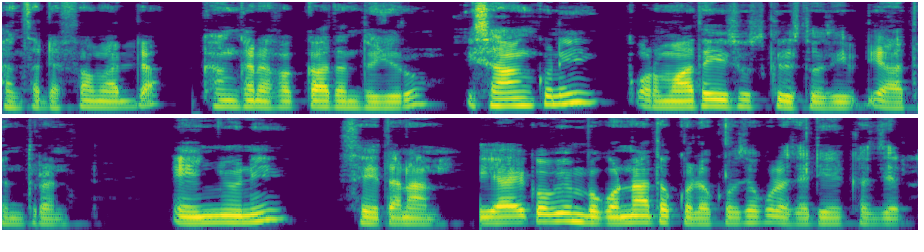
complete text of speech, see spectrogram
kan sadaffamaadha kan kana fakkaatantu jiru. Isaan kun qormaata yesus kiristoosiif dhiyaatan turan. Eenyuun seexanaan yaa'ikoobiin boqonnaa tokko lakkoofsa kudha sadii akkas jedha.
